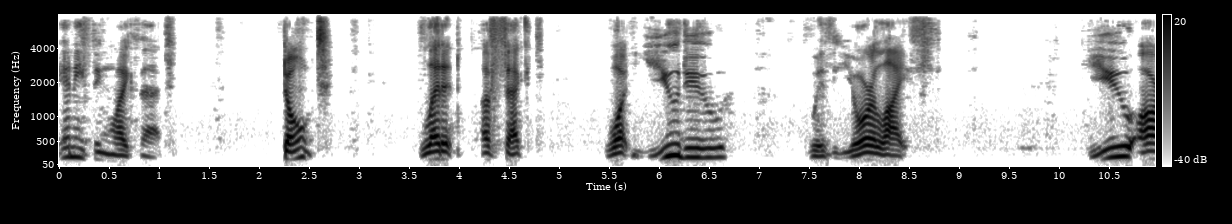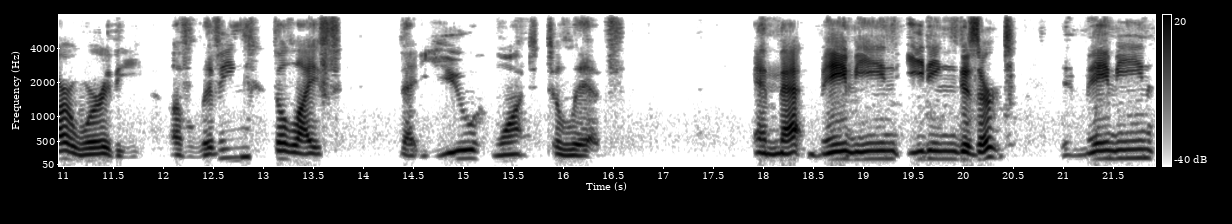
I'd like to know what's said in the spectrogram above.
anything like that. Don't let it affect what you do with your life. You are worthy of living the life that you want to live. And that may mean eating dessert. It may mean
